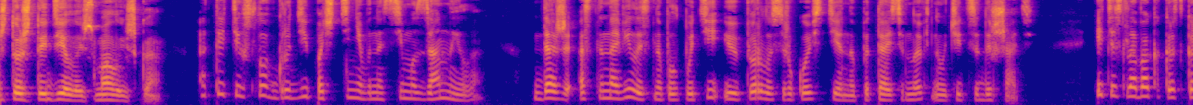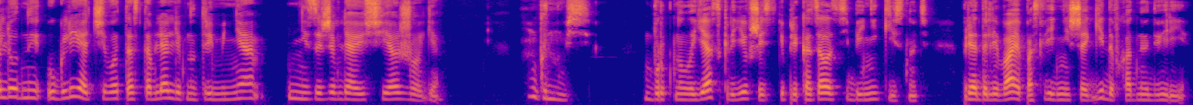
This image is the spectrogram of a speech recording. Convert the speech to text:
Что ж ты делаешь, малышка?» От этих слов в груди почти невыносимо заныло. Даже остановилась на полпути и уперлась рукой в стену, пытаясь вновь научиться дышать. Эти слова, как раскаленные угли, от чего то оставляли внутри меня незаживляющие ожоги. «Гнусь!» – буркнула я, скривившись, и приказала себе не киснуть, преодолевая последние шаги до входной двери.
